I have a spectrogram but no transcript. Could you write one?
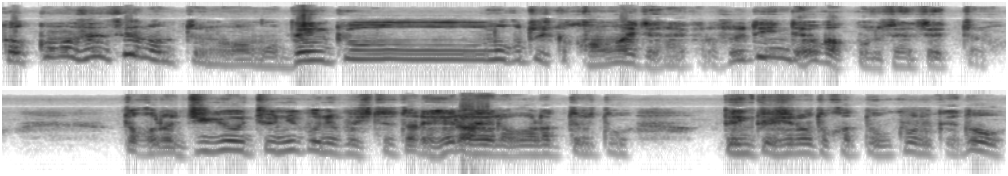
学校の先生なんていうのはもう勉強のことしか考えてないから、それでいいんだよ、学校の先生っていうのは。だから授業中ニコニコしてたらヘラヘラ笑ってると、勉強しろとかって怒るけど、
